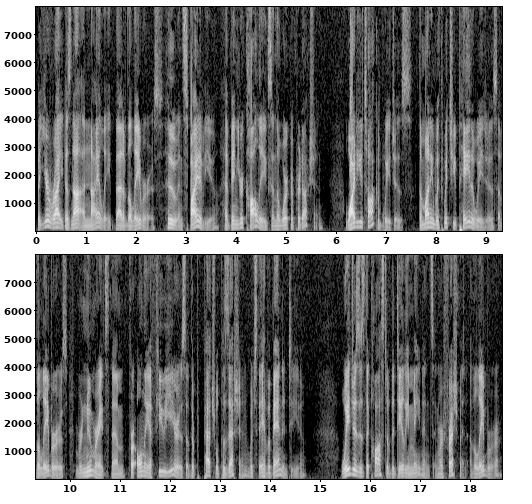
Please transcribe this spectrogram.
But your right does not annihilate that of the laborers, who, in spite of you, have been your colleagues in the work of production. Why do you talk of wages? The money with which you pay the wages of the laborers remunerates them for only a few years of the perpetual possession which they have abandoned to you. Wages is the cost of the daily maintenance and refreshment of the laborer.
